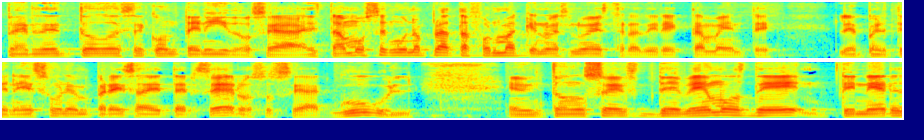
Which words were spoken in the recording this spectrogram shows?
perder todo ese contenido, o sea, estamos en una plataforma que no es nuestra directamente, le pertenece a una empresa de terceros, o sea, Google, entonces debemos de tener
